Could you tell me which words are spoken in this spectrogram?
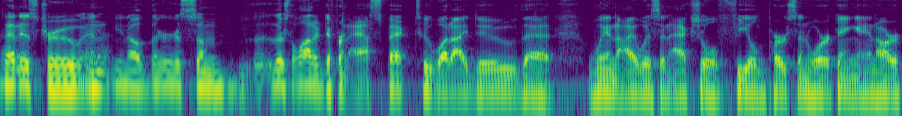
Right? That is true, yeah. and you know there's some there's a lot of different aspect to what I do that when I was an actual field person working, and our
